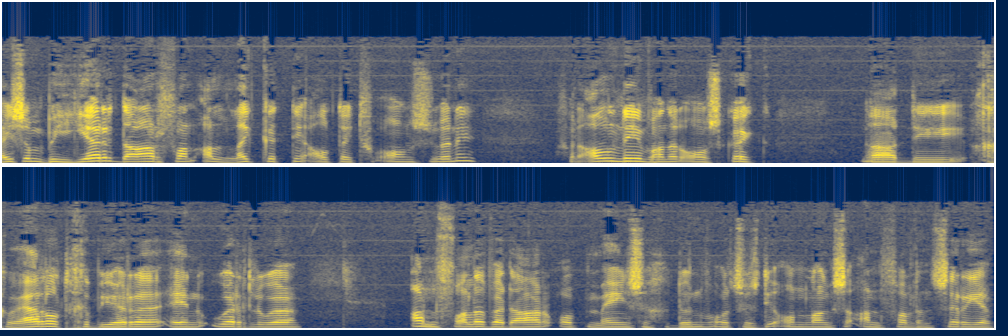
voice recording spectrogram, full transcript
hy is in beheer daarvan, al lyk het nie altyd vir ons so nie, vooral nie wanneer ons kyk na die wereldgebeure en oorloe aanvallen wat daar op mense gedoen word, soos die onlangse aanval in Syrië,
